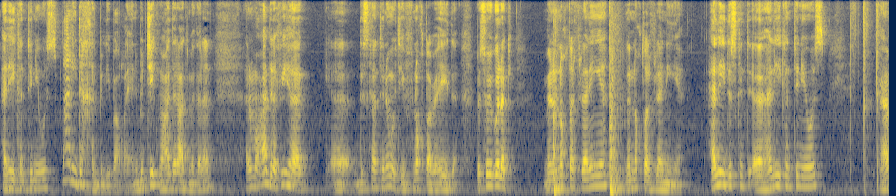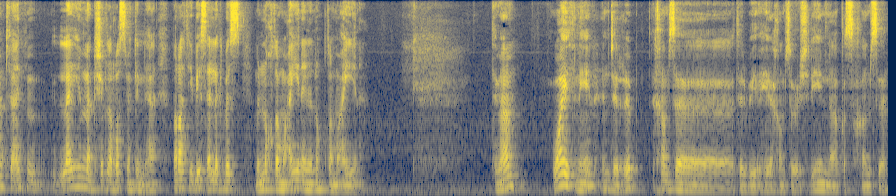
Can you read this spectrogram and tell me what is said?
هل هي continuous؟ مالي دخل باللي برا يعني بتجيك معادلات مثلا. المعادلة فيها discontinuity في نقطة بعيدة. بس هو يقول لك من النقطة الفلانية للنقطة الفلانية. هل هي discont هل هي continuous؟ فهمت؟ فأنت لا يهمك شكل الرسمة كلها. مرات يبي يسألك بس من نقطة معينة إلى نقطة معينة. تمام؟ y اثنين نجرب. خمسة تربيع هي خمسة وعشرين ناقص خمسة.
